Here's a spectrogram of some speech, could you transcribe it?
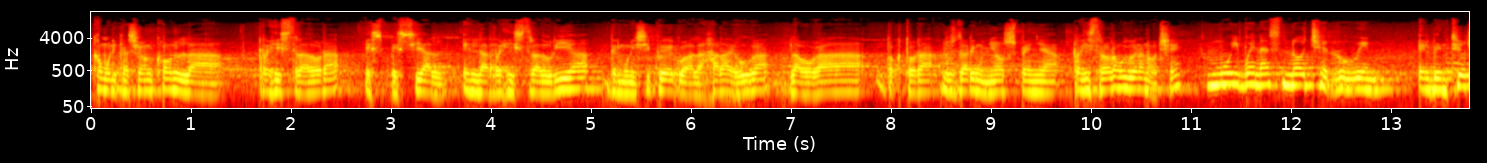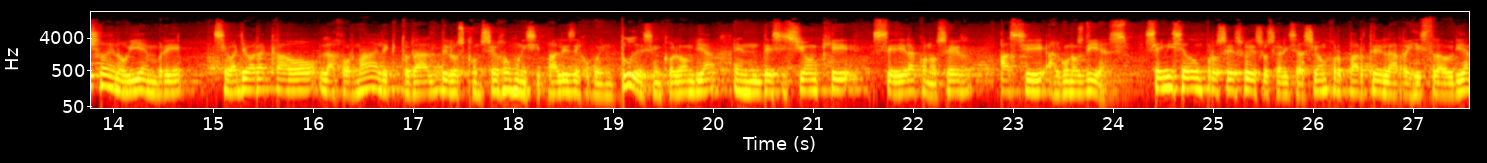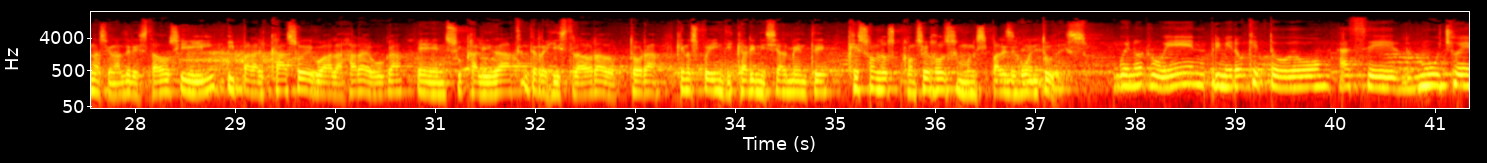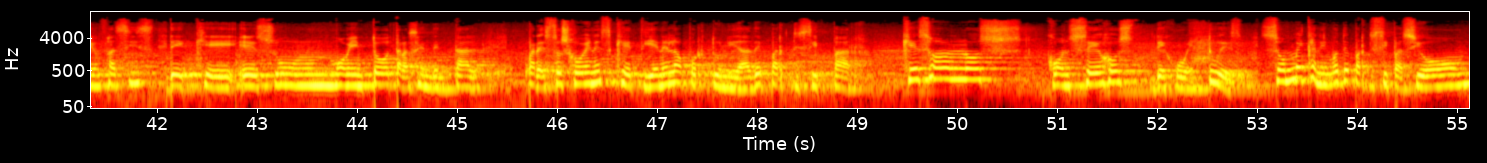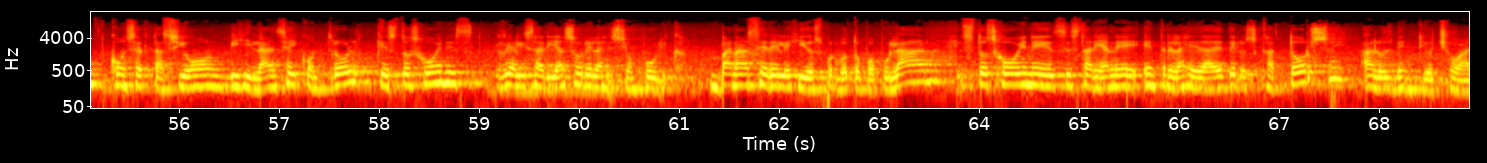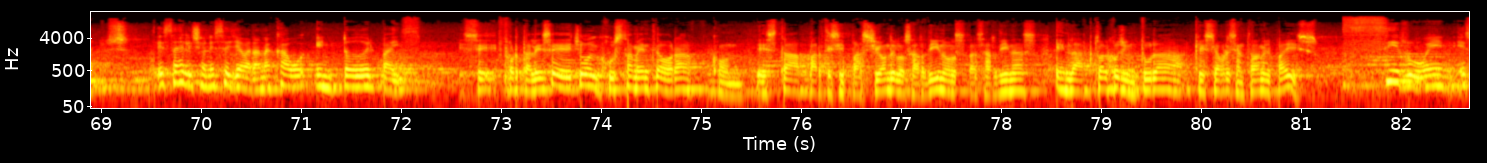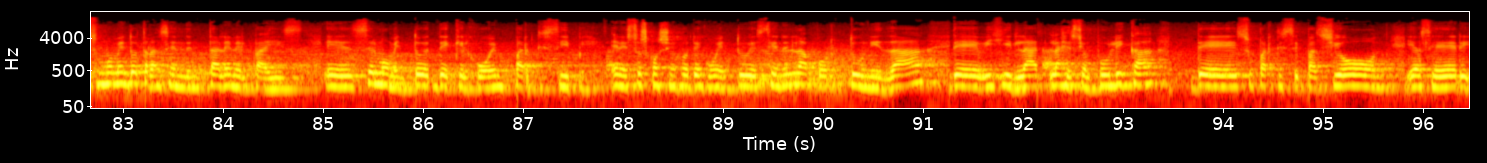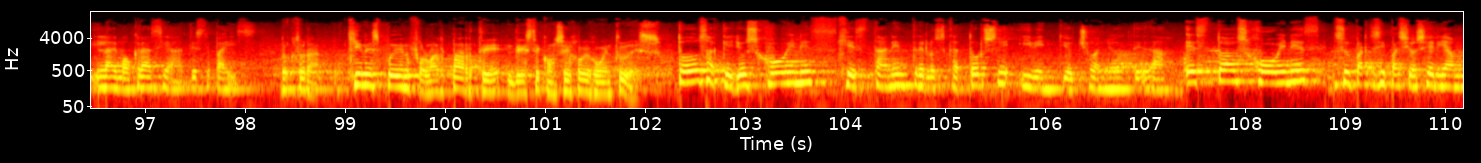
Comunicación con la registradora especial en la registraduría del municipio de Guadalajara de Uga, la abogada doctora Luz Dari Muñoz Peña. Registradora, muy buena noche. Muy buenas noches, Rubén. El 28 de noviembre se va a llevar a cabo la jornada electoral de los consejos municipales de juventudes en Colombia en decisión que se diera a conocer hace algunos días. Se ha iniciado un proceso de socialización por parte de la Registraduría Nacional del Estado Civil y para el caso de Guadalajara de Buga, en su calidad de registradora doctora, ¿qué nos puede indicar inicialmente qué son los consejos municipales de juventudes? Bueno, Rubén, primero que todo, hacer mucho énfasis de que es un momento trascendental para estos jóvenes que tienen la oportunidad de participar. ¿Qué son los consejos de juventudes. Son mecanismos de participación, concertación, vigilancia y control que estos jóvenes realizarían sobre la gestión pública. Van a ser elegidos por voto popular. Estos jóvenes estarían eh, entre las edades de los 14 a los 28 años. Estas elecciones se llevarán a cabo en todo el país. Se fortalece ello justamente ahora con esta participación de los sardinos, las sardinas, en la actual coyuntura que se ha presentado en el país. Sí, Rubén, es un momento trascendental en el país. Es el momento de que el joven participe en estos consejos de juventudes. Tienen la oportunidad de vigilar la gestión pública, de su participación y hacer la democracia de este país. Doctora, ¿quiénes pueden formar parte de este Consejo de Juventudes? Todos aquellos jóvenes que están entre los 14 y 28 años de edad. Estos jóvenes, su participación sería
